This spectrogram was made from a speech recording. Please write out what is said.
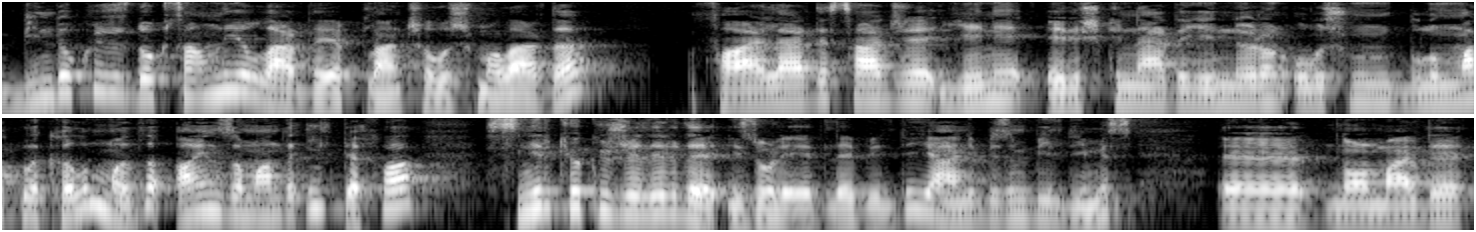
1990'lı yıllarda yapılan çalışmalarda farelerde sadece yeni erişkinlerde yeni nöron oluşumunun bulunmakla kalınmadı. Aynı zamanda ilk defa sinir kök hücreleri de izole edilebildi. Yani bizim bildiğimiz e, normalde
